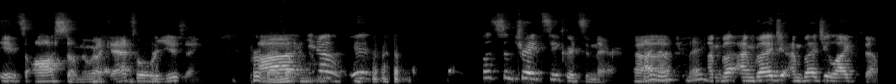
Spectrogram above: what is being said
it's awesome. And we're like, that's what we're using. Uh, you know, it, put some trade secrets in there. Uh, I know. Hey, I'm glad. I'm glad you. I'm glad you liked them.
